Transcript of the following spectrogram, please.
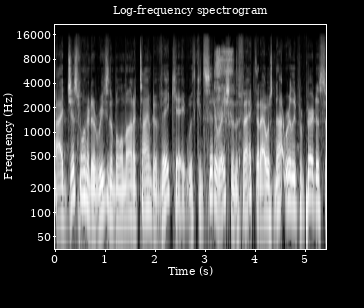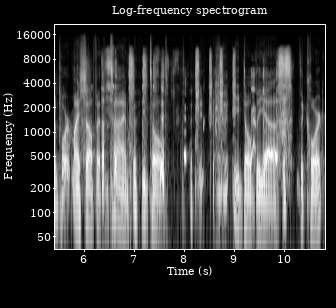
I just wanted a reasonable amount of time to vacate with consideration of the fact that I was not really prepared to support myself at the time, he told. he told the uh, the court.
